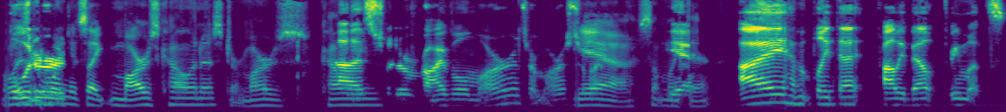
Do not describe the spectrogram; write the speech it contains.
Well, isn't Border- one like Mars colonist or Mars uh, colony. Survival Mars or Mars. Survival. yeah, something like Yeah. that. I haven't played that probably about three months.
